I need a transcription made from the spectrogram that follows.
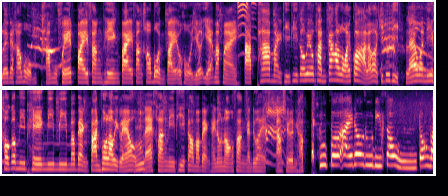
เลยนะครับผมทำเควสไปฟังเพลงไปฟังเขาบ่นไปโอ้โห เยอะแยะมากมาย ตัดภาพมาอีกทีพี่ก็เวลพันเก้าร้อยกว่าแล้วอะคิดดูดิแล้ววันนี้เขาก็มีเพลงมีมีมาแบ่งปันพวกเราอีกแล้วและและครั้งนี้พี่ก็เอามาแบ่งให้น้องๆฟังกันด้วย เอาเชิญครับซูเปอร์ไอดอลดูดีส่งต้องไว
